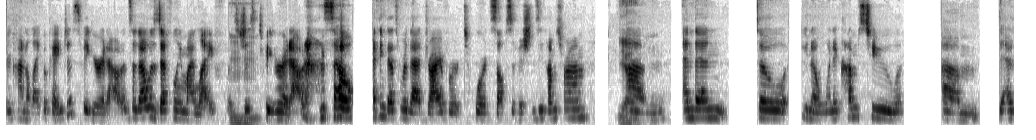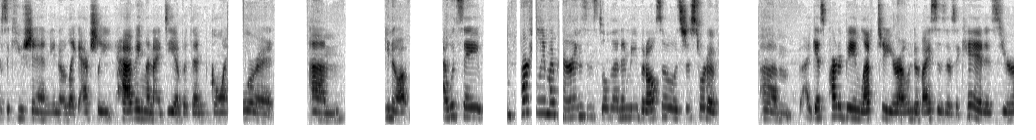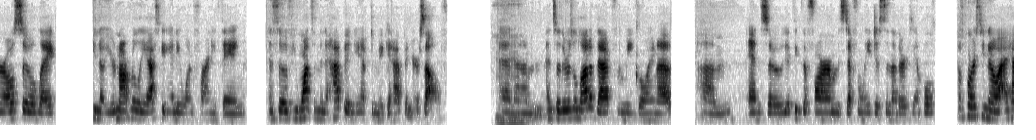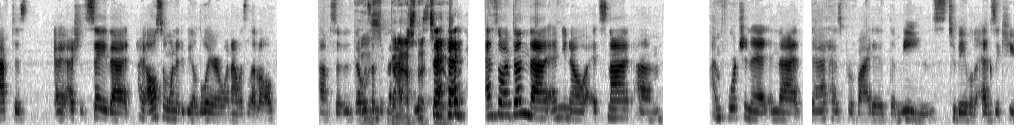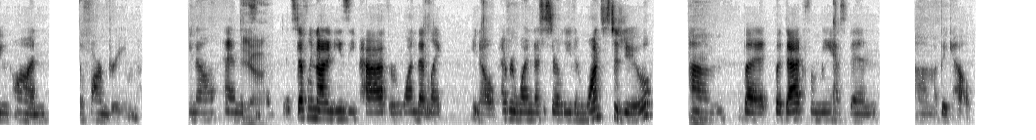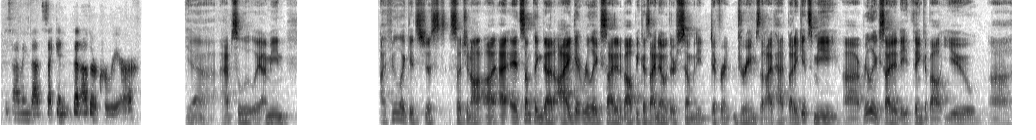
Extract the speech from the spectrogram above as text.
you're kind of like, okay, just figure it out. And so that was definitely my life, was Mhm. just figure it out. So I think that's where that drive towards self sufficiency comes from. Yeah. Um, and then, so, you know, when it comes to um, the execution, you know, like actually having an idea, but then going for it, um, you know, I would say partially my parents instilled that in me, but also it's just sort of, um, I guess part of being left to your own devices as a kid is you're also like, you know, you're not really asking anyone for anything. And so if you want something to happen, you have to make it happen yourself and Mhm. um, and so there was a lot of that for me growing up. Um, and so I think the farm is definitely just another example. Of course, you know I have to. I, I should say that I also wanted to be a lawyer when I was little. Um, so that was, was something that I actually that said. And so I've done that, and you know it's not. Um, I'm fortunate in that that has provided the means to be able to execute on the farm dream. You know, and it's, Yeah. it's definitely not an easy path or one that like you know everyone necessarily even wants to do Mhm. um, but but that for me has been um, a big help is having that second that other career Yeah, absolutely. I mean, I feel like it's just such an. It's something that I get really excited about because I know there's so many different dreams that I've had, but it gets me uh, really excited to think about you uh,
